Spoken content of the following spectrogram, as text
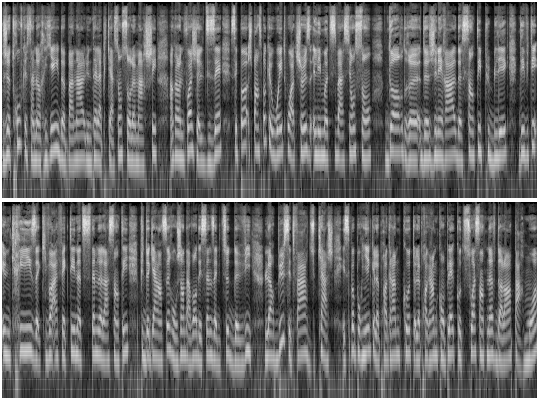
je trouve que ça n'a rien de banal une telle application sur le marché. Encore une fois, je le disais, c'est pas, je pense pas que Weight Watchers les motivations sont d'ordre de général de santé publique, d'éviter une crise qui va affecter notre système de la santé, puis de garantir aux gens d'avoir des saines habitudes de vie. Leur but c'est de faire du cash et c'est pas pour rien que le programme coûte, le programme complet coûte 69 dollars par mois.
